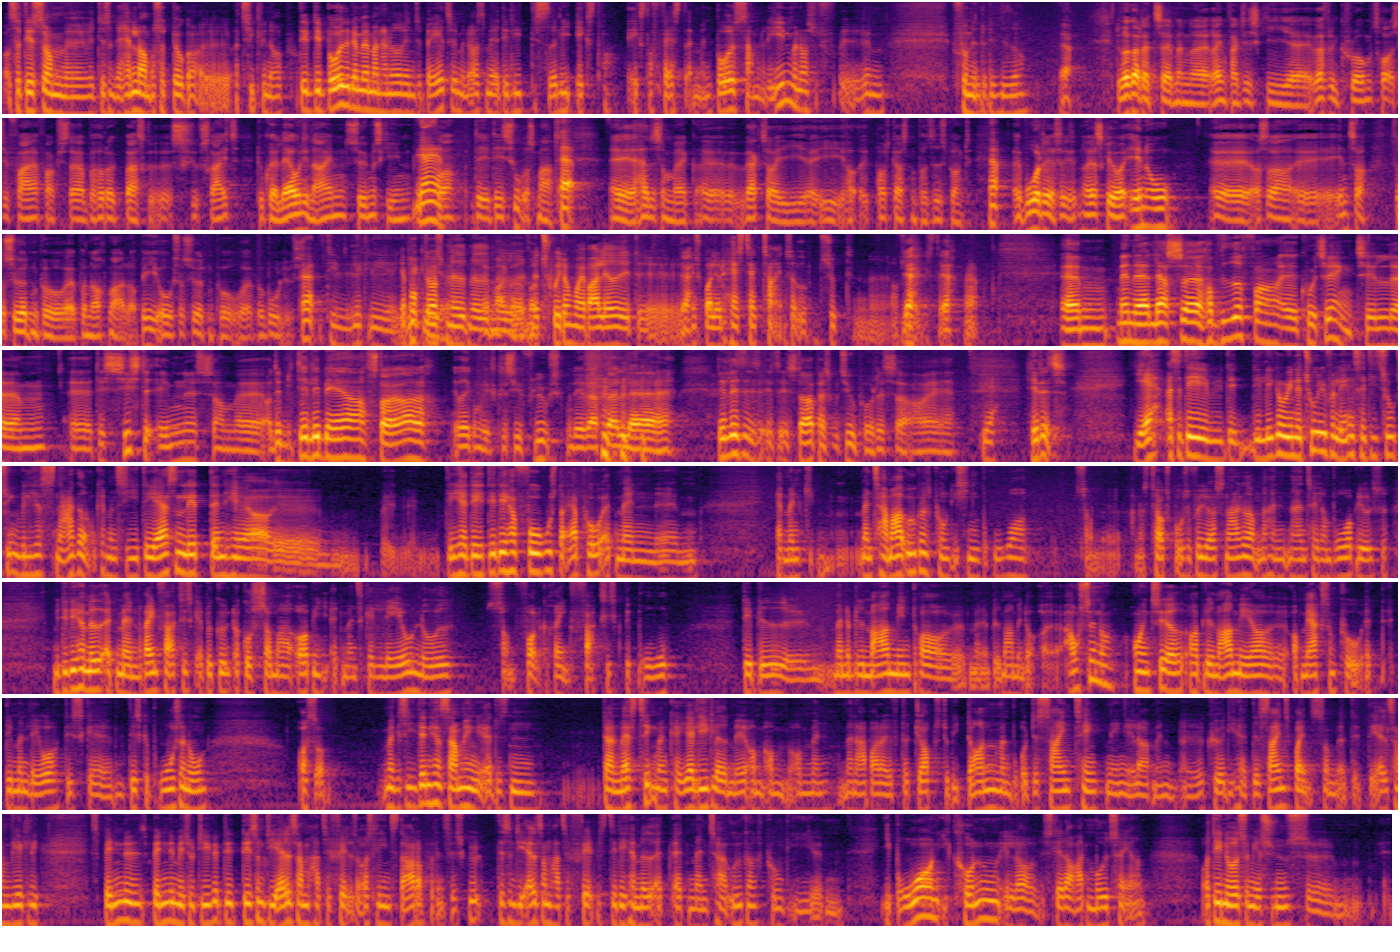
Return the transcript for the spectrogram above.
Og så det, som øh, det, som det handler om, og så dukker øh, artiklen op. Det, det er både det der med, at man har noget at vende tilbage til, men også med, at det, lige, det sidder lige ekstra, ekstra fast, at man både samler det ind, men også øh, formidler det videre. Ja. Du ved godt, at øh, man øh, rent faktisk i, øh, i hvert fald i Chrome, tror jeg i Firefox, der behøver du ikke bare skrive. Du kan lave din egen søgemaskine. Ja, ja. For, det, det er super smart. Ja. Jeg havde det som øh, værktøj i, i podcasten på et tidspunkt. Ja. Jeg bruger det, altså, når jeg skriver NO, øh, og så øh, enter, så søger den på, øh, på Nochmal, og BO, så søger den på, øh, på Bolus. Ja, det er virkelig... Jeg brugte Virkelig, det også ja. med, med, med, med. Twitter, hvor jeg bare lavede et, øh, Ja. jeg skulle bare lave et hashtag-tegn, så søgte den øh, Ja, automatisk. ja. ja. Øhm, men øh, lad os øh, hoppe videre fra øh, kuratering til øhm, øh, det sidste emne, som, øh, og det, det er lidt mere større, jeg ved ikke, om vi skal sige flyvsk, men det er i hvert fald øh, det er lidt et, et, et større perspektiv på det, så øh, Ja. hit it. Ja, altså det, det, det ligger jo i naturlig forlængelse af de to ting, vi lige har snakket om, kan man sige. Det er sådan lidt den her, øh, det her, det, det, det her fokus, der er på, at man, øh, at man, man tager meget udgangspunkt i sine brugere, som øh, Anders Toksbo selvfølgelig også snakkede om, når han, når han taler om brugeroplevelse. Men det er det her med, at man rent faktisk er begyndt at gå så meget op i, at man skal lave noget, som folk rent faktisk vil bruge. Det er blevet, øh, man er blevet meget mindre, øh, man er blevet meget mindre øh, afsenderorienteret og er blevet meget mere øh, opmærksom på, at det man laver, det skal, det skal bruges af nogen. Og så, man kan sige, i den her sammenhæng er det sådan, der er en masse ting, man kan, jeg er ligeglad med, om, om, om man, man arbejder efter jobs to be done, man bruger design-tænkning, eller man øh, kører de her design sprints, som det, det er alt sammen virkelig spændende, spændende metodikker. Det, det, som de alle sammen har til fælles, også lige en startup for den sags skyld, det, som de alle sammen har til fælles, det er det her med, at, at man tager udgangspunkt i, øh, i brugeren, i kunden, eller slet og ret modtageren. Og det er noget, som jeg synes, øh,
